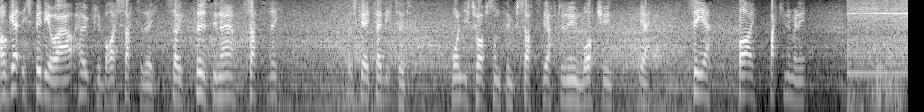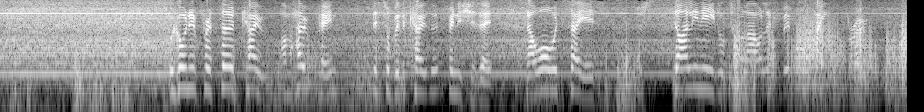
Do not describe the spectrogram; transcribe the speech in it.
I'll get this video out hopefully by Saturday. So Thursday now, Saturday. Let's get it edited. Want you to have something for Saturday afternoon watching. Yeah. See ya. Bye. Back in a minute. We're going in for a third coat. I'm hoping this will be the coat that finishes it. Now what I would say is just dial your needle to allow a little bit more paint through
